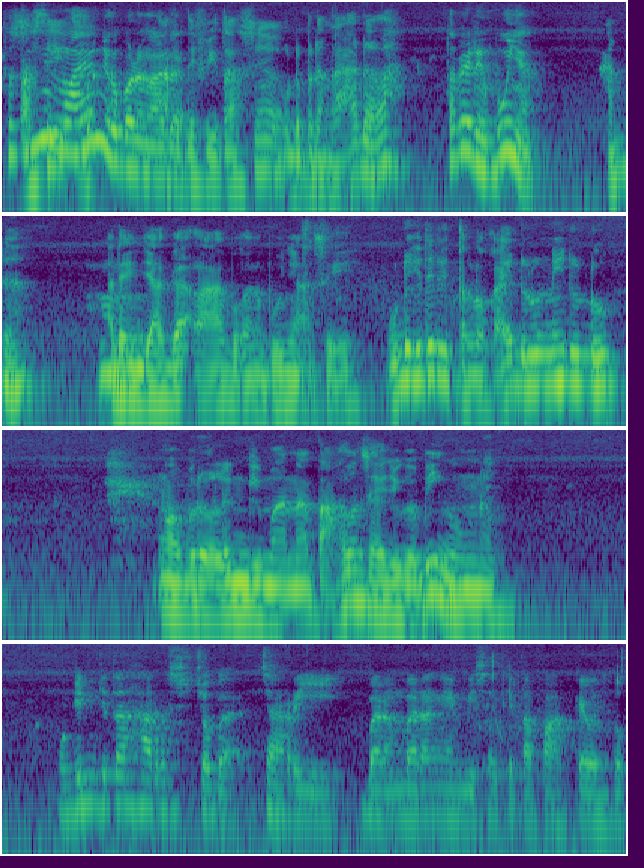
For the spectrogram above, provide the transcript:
Terus ini nelayan juga pada nggak ada. Aktivitasnya udah pada nggak ada lah. Tapi ada yang punya. Ada. Ada yang jaga lah, bukan punya sih. Udah kita di teluk aja dulu nih duduk. Ngobrolin gimana tahun saya juga bingung nih. Mungkin kita harus coba cari barang-barang yang bisa kita pakai untuk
